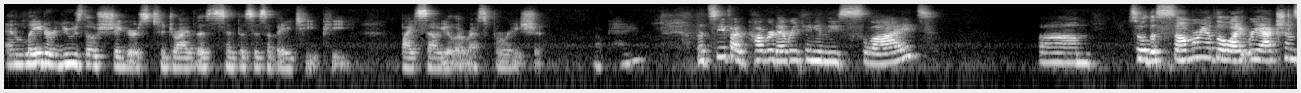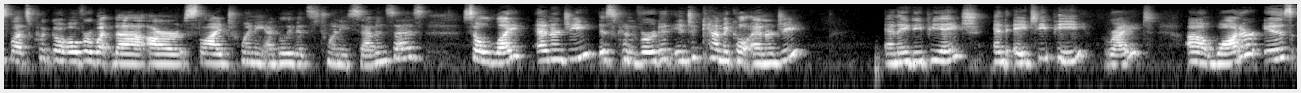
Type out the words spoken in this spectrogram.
and later use those sugars to drive the synthesis of ATP by cellular respiration. Let's see if I've covered everything in these slides. Um, so the summary of the light reactions, let's quick go over what the our slide 20, I believe it's 27 says. So light energy is converted into chemical energy, NADPH and ATP, right? Uh, water is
